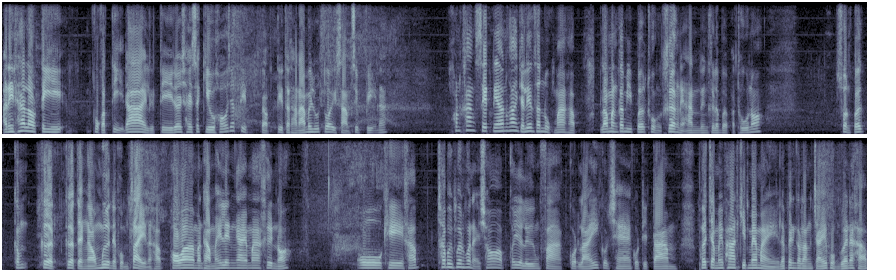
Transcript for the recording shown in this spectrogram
อันนี้ถ้าเราตีปกติได้หรือตีด้วยใช้สกิลเขาจะติดแบบติดสถานะไม่รู้ตัวอีก 30วินะ ค่อนข้างเซตเนี้ยค่อนข้างจะเล่นสนุกมากครับ แล้วมันก็มีเปิร์กถ่วงเครื่องเนี่ยอันหนึ่งคือระเบิดประทุเนาะส่วนเปิร์กเกิดเกิดแต่เงามืดเนี่ยผมใส่นะครับ เพราะว่ามันทำให้เล่นง่ายมากขึ้นเนาะ โอเคครับ ถ้าเพื่อนๆคนไหนชอบก็อย่าลืมฝากกดไลค์ กดแชร์ กดติดตาม เพื่อจะไม่พลาดคลิปใหม่ๆและเป็นกำลังใจให้ผมด้วยนะครับ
